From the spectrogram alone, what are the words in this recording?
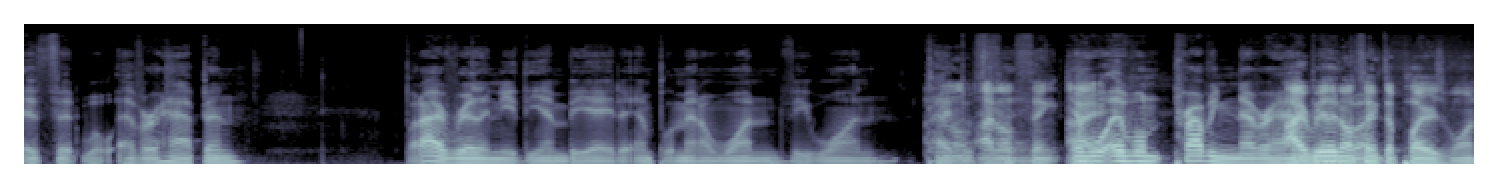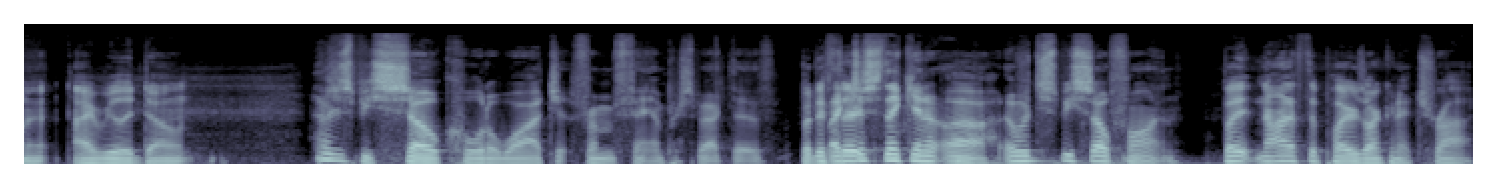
if it will ever happen, but I really need the NBA to implement a one v one I type don't- of. I don't thing. think- it I- will. It will probably never happen. I really don't think the players want it. I really don't. that would just be so cool to watch it from a fan perspective. But if like just thinking, uh, it would just be so fun. But not if the players aren't going to try.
